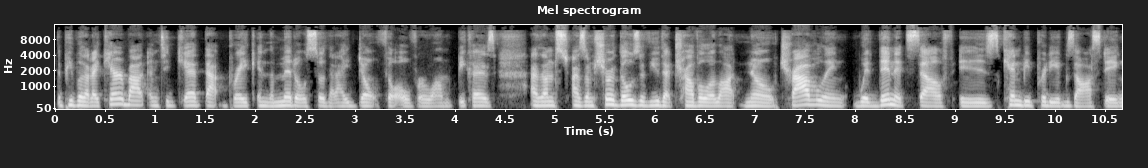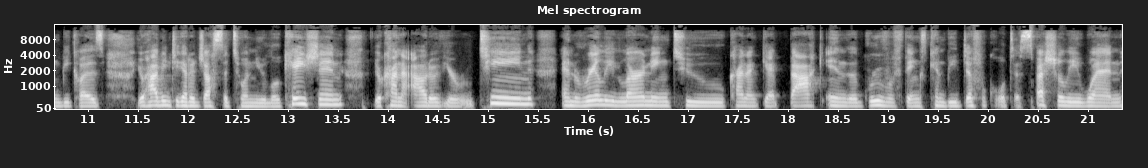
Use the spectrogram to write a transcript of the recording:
the people that I care about and to get that break in the middle so that I don't feel overwhelmed because as I'm as I'm sure those of you that travel a lot know, traveling within itself is can be pretty exhausting because you're having to get adjusted to a new location, you're kind of out of your routine and really learning to kind of get back in the groove of things can be difficult especially when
